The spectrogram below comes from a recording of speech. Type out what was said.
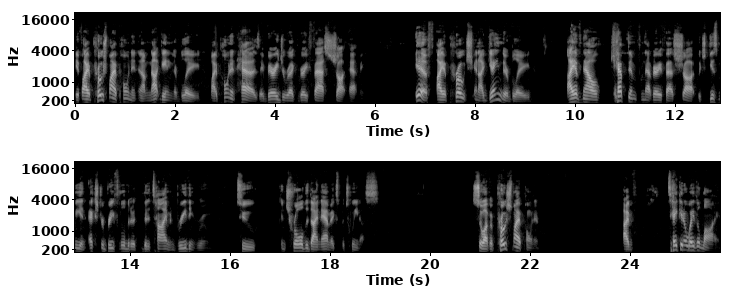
If I approach my opponent and I'm not gaining their blade, my opponent has a very direct, very fast shot at me. If I approach and I gain their blade, I have now kept them from that very fast shot, which gives me an extra brief little bit of, bit of time and breathing room to control the dynamics between us. So I've approached my opponent, I've taken away the line,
